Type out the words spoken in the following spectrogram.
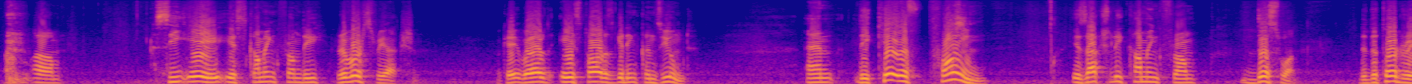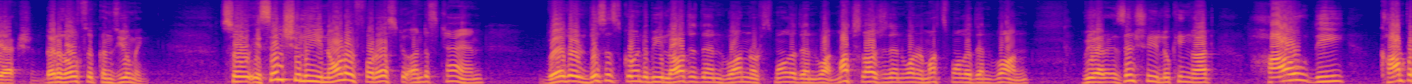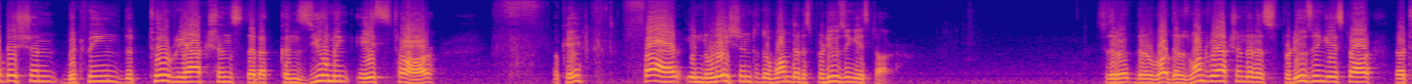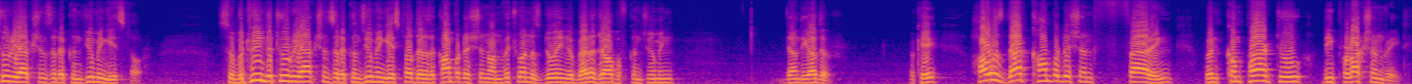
um, CA is coming from the reverse reaction okay where A star is getting consumed. And the KF prime is actually coming from this one the, the third reaction that is also consuming. So essentially in order for us to understand whether this is going to be larger than 1 or smaller than 1 much larger than 1 or much smaller than 1 we are essentially looking at how the competition between the two reactions that are consuming A star okay fare in relation to the one that is producing A star so there, there, there is one reaction that is producing A star there are two reactions that are consuming A star. So between the two reactions that are consuming A star there is a competition on which one is doing a better job of consuming than the other okay. How is that competition faring when compared to the production rate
